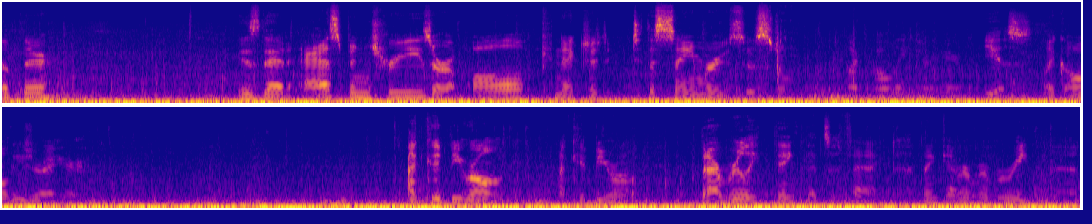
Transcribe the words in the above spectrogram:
up there. Is that aspen trees are all connected to the same root system. Like all these are here. Yes, like all these right here. I could be wrong. I could be wrong. But I really think that's a fact. I think I remember reading that.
